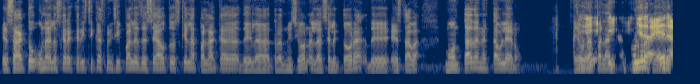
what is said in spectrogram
Exacto, una de las características principales de ese auto es que la palanca de la transmisión, la selectora, de, estaba montada en el tablero. Era una palanca. Era, era,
